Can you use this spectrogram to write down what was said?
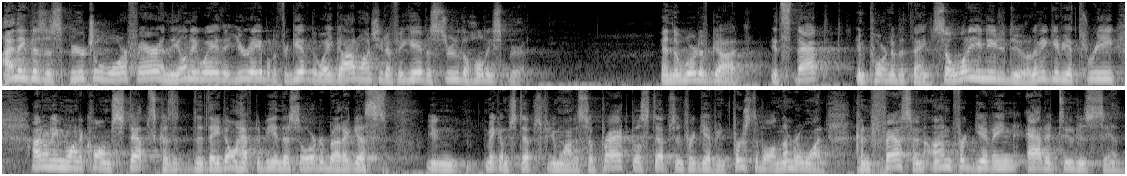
I think this is spiritual warfare, and the only way that you're able to forgive the way God wants you to forgive is through the Holy Spirit and the Word of God. It's that important of a thing. So, what do you need to do? Let me give you three. I don't even want to call them steps because they don't have to be in this order, but I guess you can make them steps if you want to. So, practical steps in forgiving. First of all, number one, confess an unforgiving attitude is sin.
